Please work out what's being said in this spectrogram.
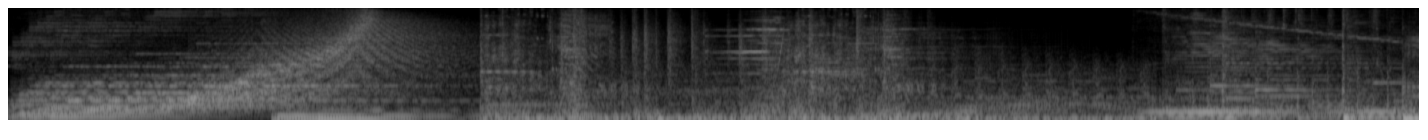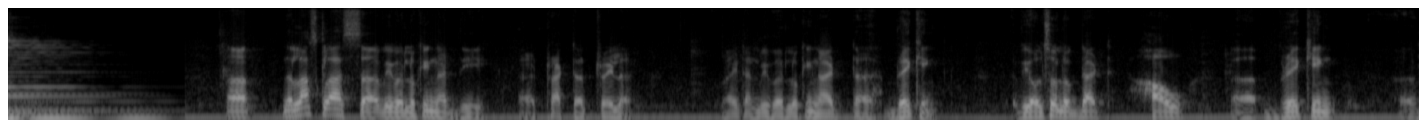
Uh, in the last class, uh, we were looking at the uh, tractor trailer, right? And we were looking at uh, braking. We also looked at how uh, braking um,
